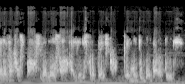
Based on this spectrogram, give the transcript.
ela já faz parte da nossa agenda estratégica, que é muito bom para todos.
